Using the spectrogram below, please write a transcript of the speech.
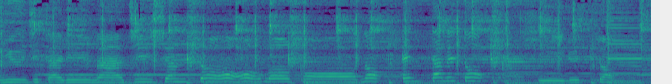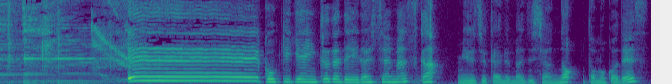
ミュージカルマジシャンともこのエンタメとアヒルとえー、ご機嫌いかがでいらっしゃいますか？ミュージカルマジシャンのともこです。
